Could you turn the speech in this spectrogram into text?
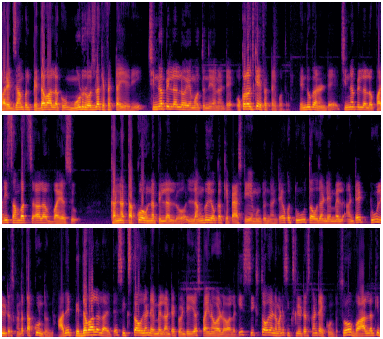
ఫర్ ఎగ్జాంపుల్ పెద్దవాళ్ళకు మూడు రోజులకు ఎఫెక్ట్ అయ్యేది చిన్న పిల్లల్లో ఏమవుతుంది అని అంటే ఒక రోజుకే ఎఫెక్ట్ అయిపోతుంది. ఎందుకనంటే చిన్న పిల్లల్లో పది సంవత్సరాల వయసు కన్నా తక్కువ ఉన్న పిల్లల్లో లంగ్ యొక్క కెపాసిటీ ఏముంటుందంటే ఒక టూ థౌజండ్ ఎంఎల్ అంటే టూ లీటర్స్ కంటే తక్కువ ఉంటుంది. అదే పెద్దవాళ్ళలో అయితే సిక్స్ థౌజండ్ ఎంఎల్ అంటే ట్వంటీ ఇయర్స్ పైన వాళ్ళ వాళ్ళకి సిక్స్ థౌజండ్ అంటే సిక్స్ లీటర్స్ కంటే ఎక్కువ ఉంటుంది. సో వాళ్ళకి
